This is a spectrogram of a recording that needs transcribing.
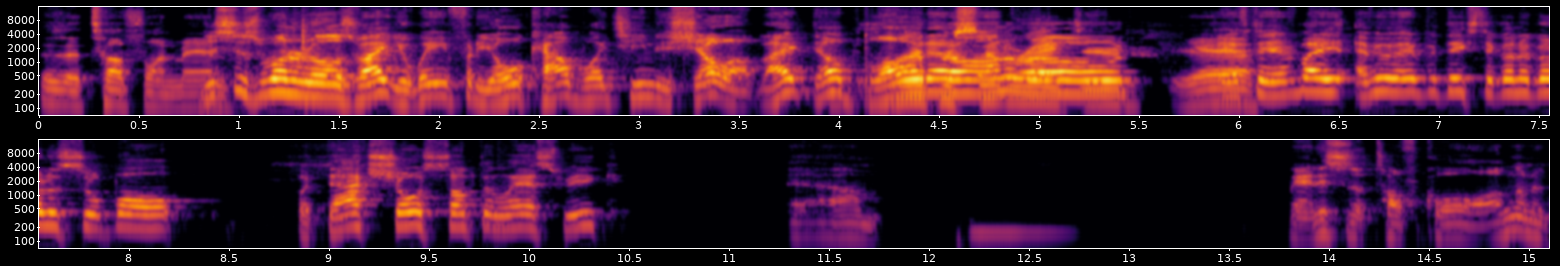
This is a tough one, man. This is one of those, right? You're waiting for the old Cowboy team to show up, right? They'll blow it out on the right, road. dude. Yeah. After everybody, everybody thinks they're going to go to the Super Bowl, but Dak showed something last week. Um, man, this is a tough call. I'm gonna,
